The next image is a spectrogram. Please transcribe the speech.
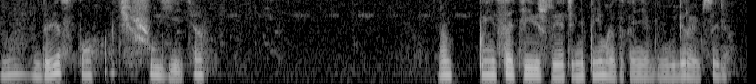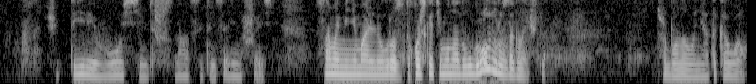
Две сто. Очешуеть, а. а по инициативе, что я не понимаю, как они выбирают цели. 4, 8, 16, 31, 6. Самая минимальная угроза. Ты хочешь сказать, ему надо угрозу разогнать, что ли? Чтобы он его не атаковал.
